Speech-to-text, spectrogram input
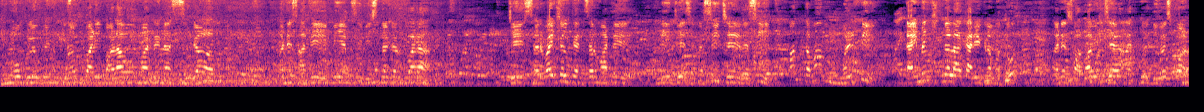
હિમોગ્લોબિન ઉણપવાળી બાળાઓ માટેના સિરપ અને સાથે એપીએમસી વિસનગર દ્વારા જે સર્વાઇકલ કેન્સર માટેની જે રસી છે, રસી, આમ તમામ મલ્ટી ડાયમેન્શનલ આ કાર્યક્રમ હતો અને સ્વાભાવિક છે, આજનો દિવસ પણ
